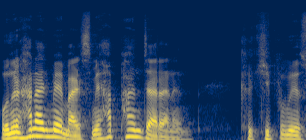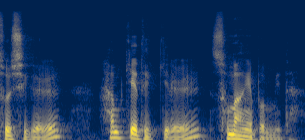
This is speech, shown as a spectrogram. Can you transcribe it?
오늘 하나님의 말씀에 합한 자라는 그 기쁨의 소식을 함께 듣기를 소망해 봅니다.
